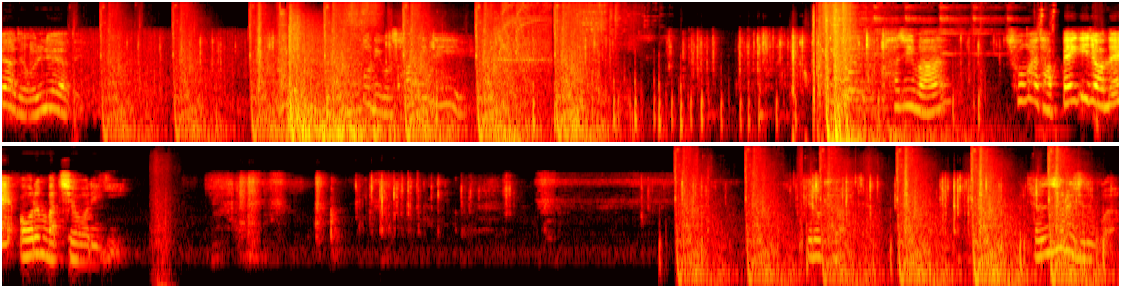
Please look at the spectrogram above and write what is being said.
얼려야 돼, 얼려야 돼. 목돌 이거 사기지. 하지만 소가 다 빼기 전에 얼음 받쳐버리기. 이렇게 말이죠. 변수를 주는 거야.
